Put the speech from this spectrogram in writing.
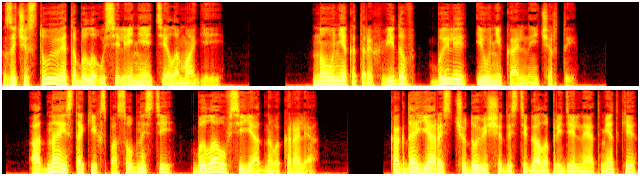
Зачастую это было усиление тела магией. Но у некоторых видов были и уникальные черты. Одна из таких способностей была у всеядного короля. Когда ярость чудовища достигала предельной отметки,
